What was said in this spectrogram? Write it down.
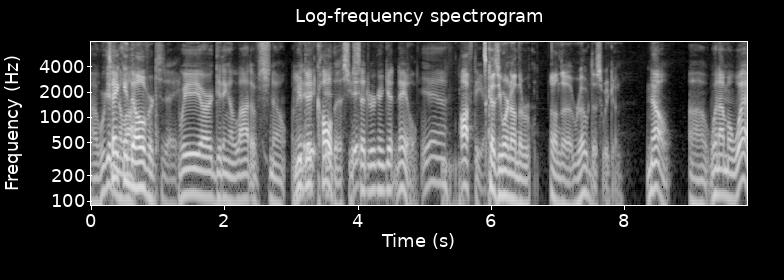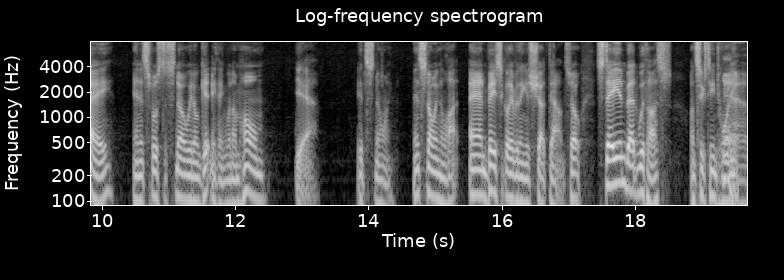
Uh, we're getting Taking a the lot. over today. We are getting a lot of snow. I you mean, did it- call it- this. You it- said we were going to get nailed yeah. off the air. It's because you weren't on the on the road this weekend. No, uh, when I'm away and it's supposed to snow, we don't get anything. When I'm home, yeah, it's snowing. It's snowing a lot, and basically everything is shut down. So stay in bed with us on 1620 Yeah.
